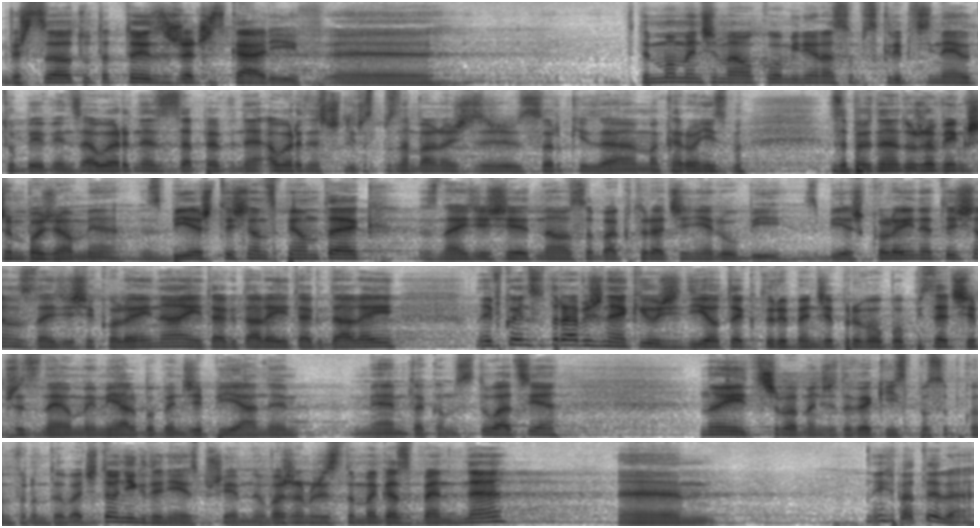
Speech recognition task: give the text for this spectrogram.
Wiesz co, to, to jest rzecz skali. Tym momencie ma około miliona subskrypcji na YouTubie, więc awareness zapewne, awareness, czyli rozpoznawalność, sorki za makaronizm, zapewne na dużo większym poziomie. Zbijesz tysiąc piątek, znajdzie się jedna osoba, która cię nie lubi. Zbijesz kolejne tysiąc, znajdzie się kolejna i tak dalej, i tak dalej. No i w końcu trafisz na jakiegoś idiotę, który będzie próbował popisać się przed znajomymi albo będzie pijany. Miałem taką sytuację. No i trzeba będzie to w jakiś sposób konfrontować. To nigdy nie jest przyjemne. Uważam, że jest to mega zbędne. No i chyba tyle.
